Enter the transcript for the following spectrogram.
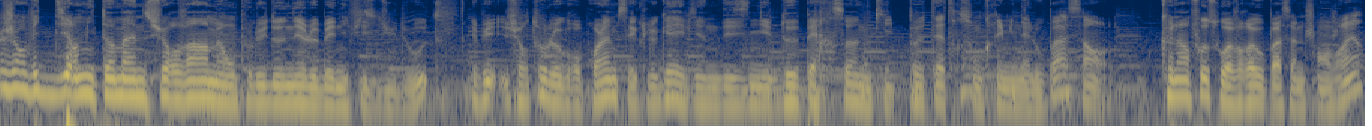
j'ai envie de dire mythomane sur 20, mais on peut lui donner le bénéfice du doute. Et puis surtout, le gros problème, c'est que le gars, il vient de désigner deux personnes qui peut-être sont criminelles ou pas. Ça, que l'info soit vraie ou pas, ça ne change rien.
